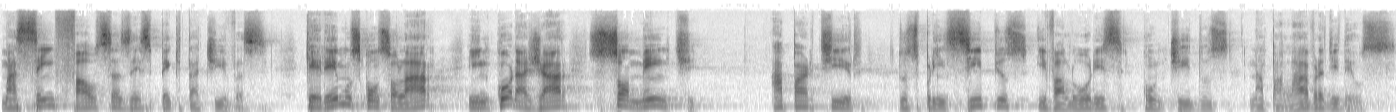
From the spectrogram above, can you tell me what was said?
mas sem falsas expectativas. Queremos consolar e encorajar somente a partir dos princípios e valores contidos na palavra de Deus.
